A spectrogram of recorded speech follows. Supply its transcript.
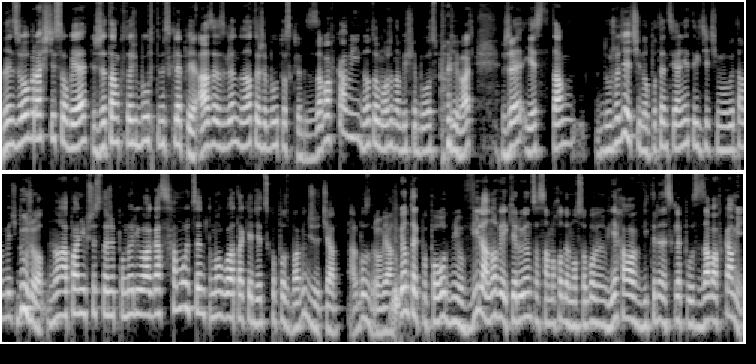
Więc wyobraźcie sobie, że tam ktoś był w tym sklepie, a ze względu na to, że był to sklep z zabawkami, no to można by się było spodziewać, że jest tam dużo dzieci. No potencjalnie tych dzieci mogło tam być dużo. No a pani przez to, że pomyliła gaz z hamulcem, to mogła takie dziecko pozbawić życia albo zdrowia. W piątek po południu w Wilanowie kierująca samochodem osobowym wjechała w witrynę sklepu z zabawkami.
